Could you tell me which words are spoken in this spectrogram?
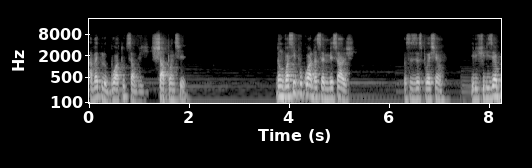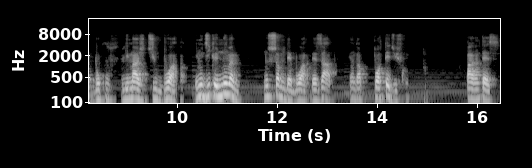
avec le bois toute sa vie, charpentier. Donc voici pourquoi dans ces messages, dans ces expressions, il utilisait beaucoup l'image du bois. Il nous dit que nous-mêmes, nous sommes des bois, des arbres, et on doit porter du fruit. Parenthèse.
